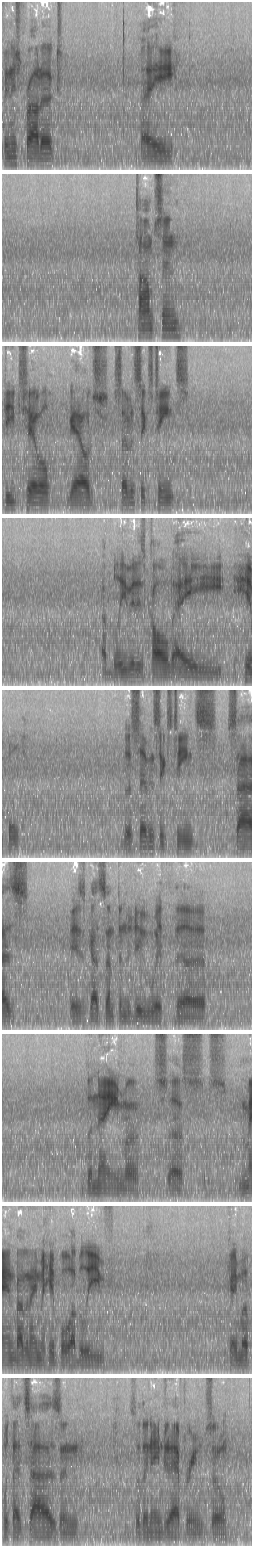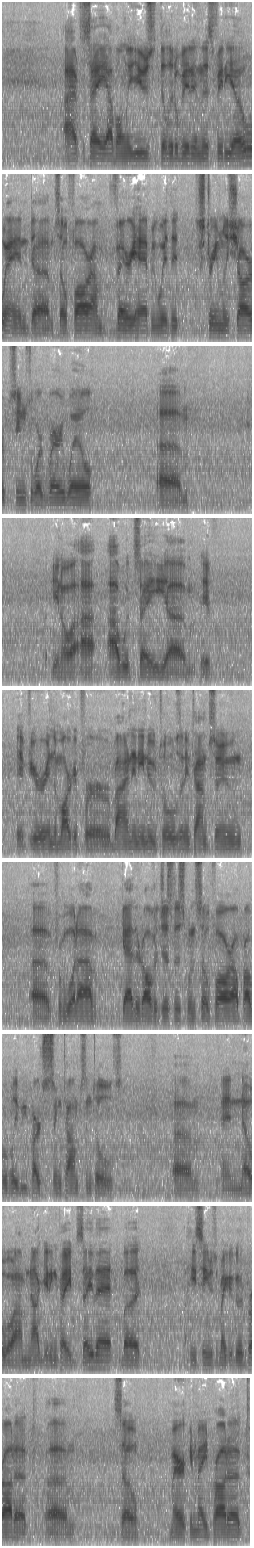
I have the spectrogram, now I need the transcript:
finished product, a Thompson detail gouge 7 16ths. I believe it is called a Hipple. The 7 16ths size has got something to do with the the name uh, uh, man by the name of Hipple, I believe, came up with that size, and so they named it after him. So I have to say, I've only used a little bit in this video, and um, so far I'm very happy with it. Extremely sharp, seems to work very well. Um, you know, I I would say um, if if you're in the market for buying any new tools anytime soon, uh, from what I've gathered off of just this one so far, I'll probably be purchasing Thompson tools. Um, and no, I'm not getting paid to say that, but he seems to make a good product. Um, so, American made product.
